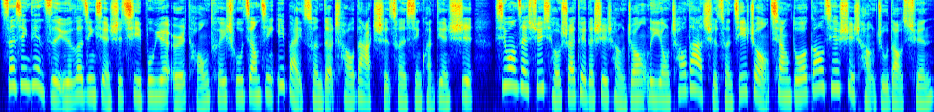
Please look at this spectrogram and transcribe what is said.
三星电子与乐金显示器不约而同推出将近一百寸的超大尺寸新款电视，希望在需求衰退的市场中，利用超大尺寸机种抢夺高阶市场主导权。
